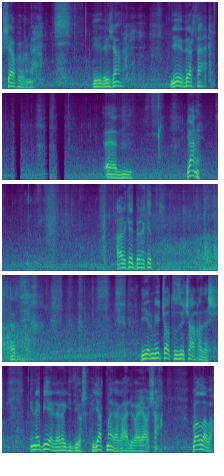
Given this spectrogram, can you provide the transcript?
şey yapıyorum ya. Yiyeceğim. Niye dersen. Yani hareket berekettir. Evet. 23-33 arkadaş. Yine bir yerlere gidiyor. Yatmaya galiba yavşak. Vallahi bak.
